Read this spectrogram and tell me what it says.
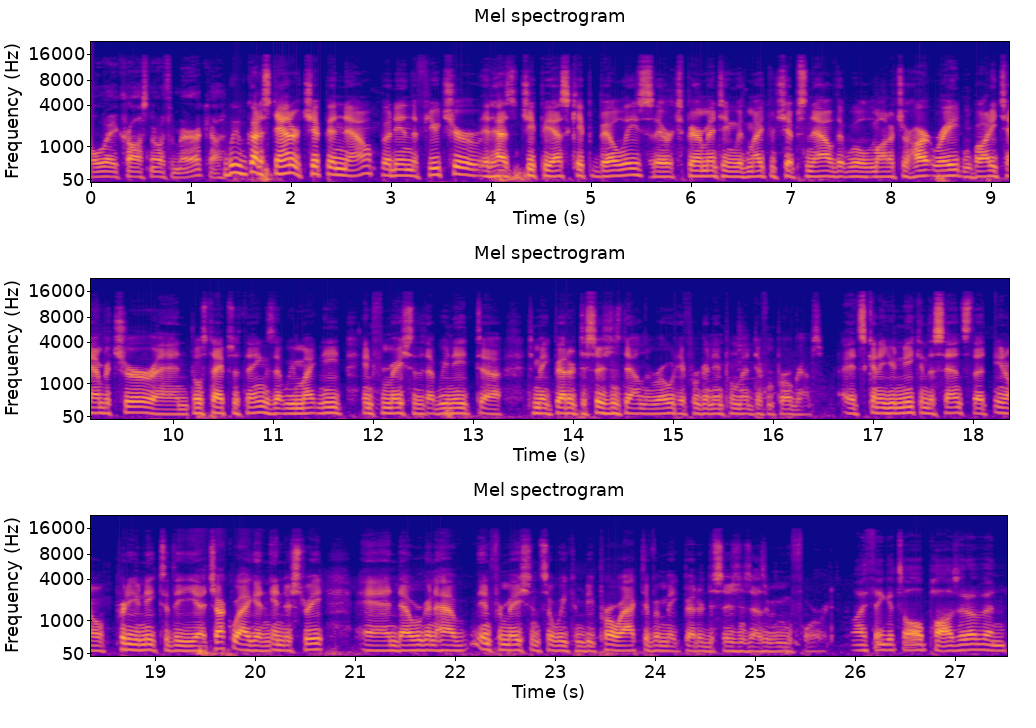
all the way across North America. We've got a standard chip in now, but in the future it has GPS capabilities. They're experimenting with microchips now that will monitor heart rate and body temperature and those types of things that we might need information that we need to, to make better decisions down the road if we're going to implement different programs. It's going to unique in the sense that, you know, pretty unique to the uh, chuck wagon industry and uh, we're going to have information so we can be proactive and make better decisions as we move forward. I think it's all positive and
